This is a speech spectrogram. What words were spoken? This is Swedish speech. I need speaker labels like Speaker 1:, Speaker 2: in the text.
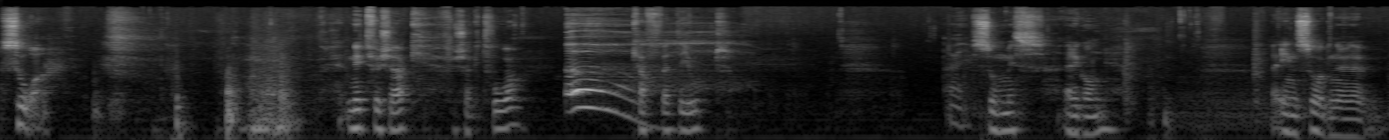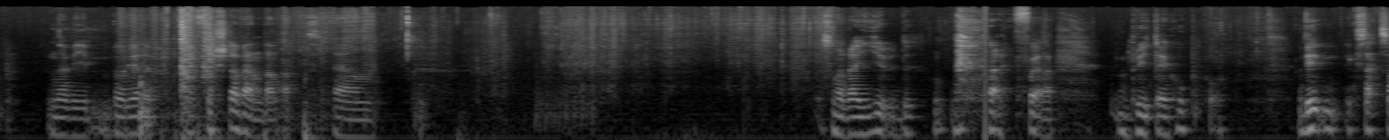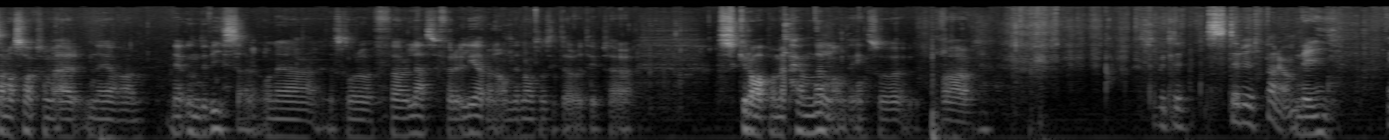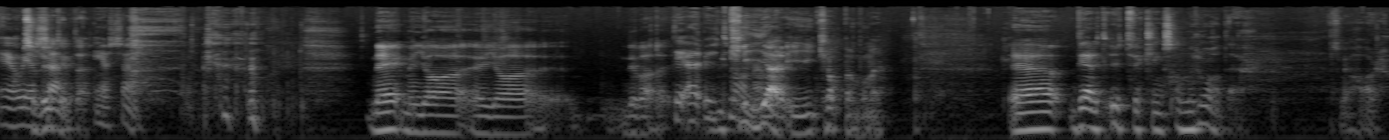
Speaker 1: Så. Nytt försök. Försök två. Kaffet är gjort.
Speaker 2: Oj.
Speaker 1: Är igång. Jag insåg nu när vi började första vändan att um, sådana där ljud här får jag bryta ihop på. Det är exakt samma sak som är när jag, när jag undervisar och när jag står och föreläser för eleverna. Om det är någon som sitter och typ så här skrapar med penna eller någonting så bara...
Speaker 2: Så vill du strypa dem?
Speaker 1: Nej,
Speaker 2: Jo,
Speaker 1: Absolut
Speaker 2: erkänn.
Speaker 1: inte.
Speaker 2: Erkänn.
Speaker 1: Nej, men jag... jag det var...
Speaker 2: Det är utmanande.
Speaker 1: kliar i kroppen på mig. Eh, Det är ett utvecklingsområde som jag har.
